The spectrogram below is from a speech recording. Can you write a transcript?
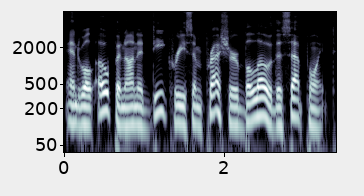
and will open on a decrease in pressure below the set point.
